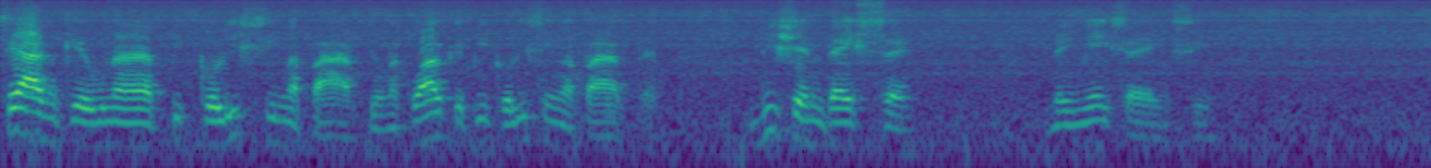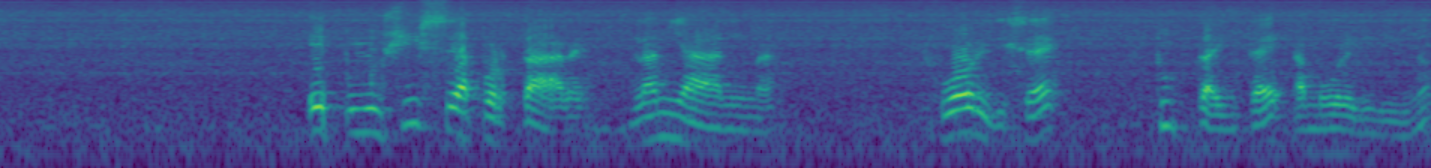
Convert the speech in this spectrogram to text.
Se anche una piccolissima parte, una qualche piccolissima parte discendesse nei miei sensi e riuscisse a portare la mia anima fuori di sé, tutta in te, amore divino,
